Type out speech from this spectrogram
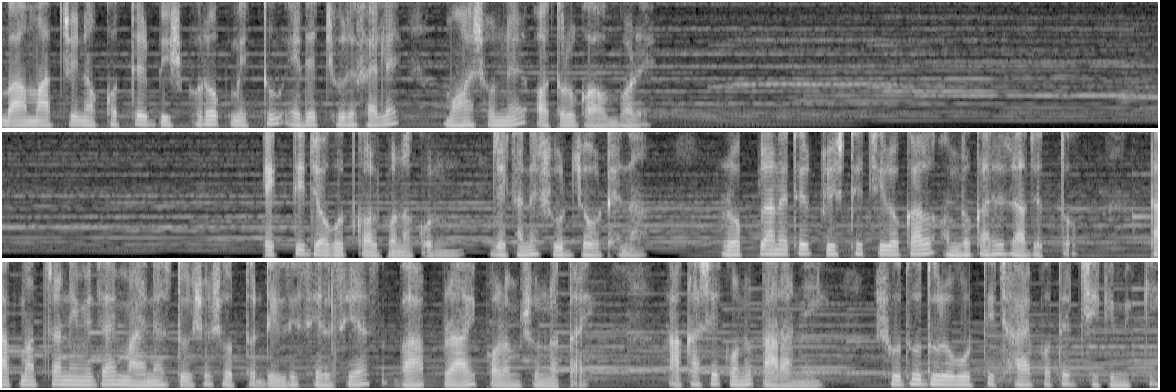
বা মাতৃ নক্ষত্রের বিস্ফোরক মৃত্যু এদের ছুঁড়ে ফেলে মহাশূন্যের অতল গহ্বরে। একটি জগৎ কল্পনা করুন, যেখানে সূর্য ওঠে না। রোগ প্ল্যানেটের পৃষ্ঠে চিরকাল অন্ধকারের রাজত্ব। তাপমাত্রা নেমে যায় মাইনাস দুশো সত্তর ডিগ্রি সেলসিয়াস বা প্রায় পরম শূন্যতায়। আকাশে কোনো তারা নেই, শুধু দূরবর্তী ছায়াপথের ঝিকিমিকি।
